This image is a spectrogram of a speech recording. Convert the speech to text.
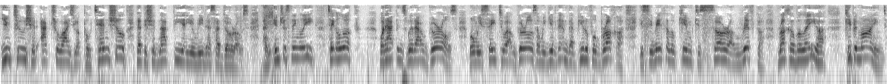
you too should actualize your potential, that there should not be a Yeridas Hadoros. And interestingly, take a look. What happens with our girls when we say to our girls and we give them that beautiful bracha, Yisimecha Lukim Kisara Rivka Rachel Keep in mind,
